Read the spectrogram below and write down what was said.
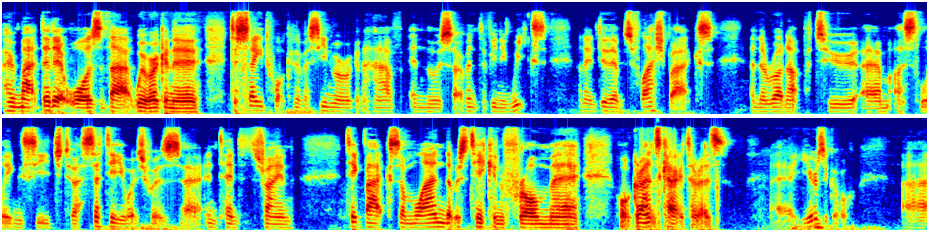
how Matt did it was that we were going to decide what kind of a scene we were going to have in those sort of intervening weeks, and then do them as flashbacks in the run up to um, us laying siege to a city, which was uh, intended to try and take back some land that was taken from uh, what Grant's character is uh, years ago. Uh,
